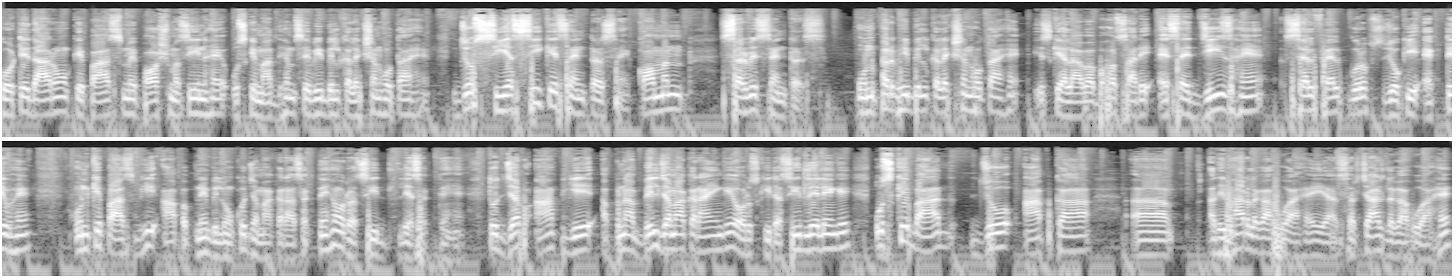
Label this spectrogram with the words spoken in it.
कोटेदारों के पास में पॉश मशीन है, उसके माध्यम से भी बिल कलेक्शन होता है। जो सीएससी के सेंटर्स हैं कॉमन सर्विस सेंटर्स उन पर भी बिल कलेक्शन होता है। इसके अलावा बहुत सारे एस हैं सेल्फ हेल्प ग्रुप्स जो कि एक्टिव हैं। उनके पास भी आप अपने बिलों को जमा करा सकते हैं और रसीद ले सकते हैं। तो जब आप ये अपना बिल जमा कराएँगे और उसकी रसीद ले लेंगे उसके बाद जो आपका आ, अधिभार लगा हुआ है या सरचार्ज लगा हुआ है,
